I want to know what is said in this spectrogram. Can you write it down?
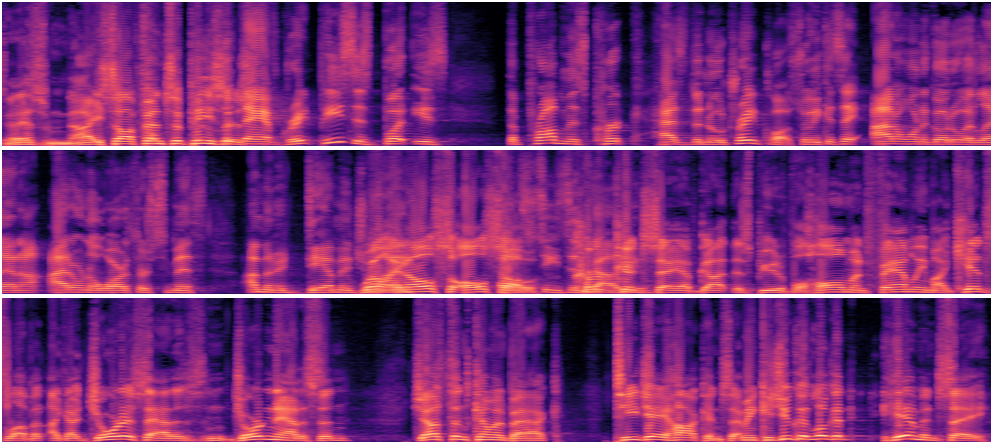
They have some nice offensive pieces. They have great pieces, but is the problem is Kirk has the no trade clause, so he can say, "I don't want to go to Atlanta. I don't know Arthur Smith. I'm going to damage Well, and also, also, Kirk value." could say, "I've got this beautiful home and family. My kids love it. I got Jordan Addison, Jordan Addison, Justin's coming back, T.J. Hawkins. I mean, because you could look at him and say,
